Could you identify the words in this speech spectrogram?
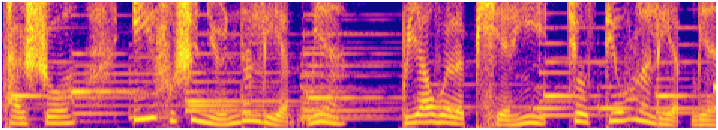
她说：“衣服是女人的脸面，不要为了便宜就丢了脸面。”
